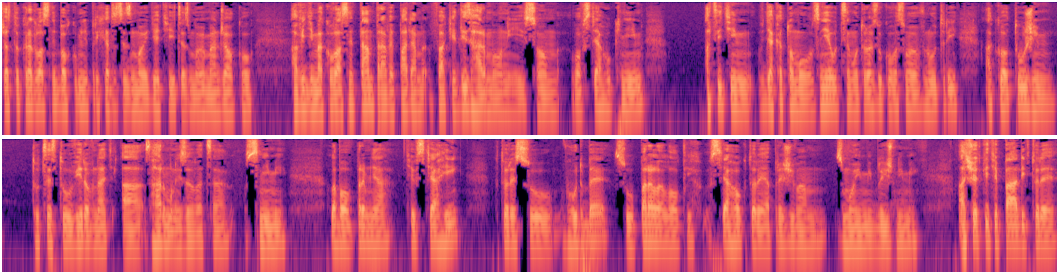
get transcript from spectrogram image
Častokrát vlastne Boh ku mne prichádza cez moje deti, cez moju manželku a vidím, ako vlastne tam práve padám, v akej disharmónii som vo vzťahu k ním a cítim vďaka tomu znejúcemu trojzvuku vo svojom vnútri, ako túžim tú cestu vyrovnať a zharmonizovať sa s nimi. Lebo pre mňa tie vzťahy, ktoré sú v hudbe, sú paralelou tých vzťahov, ktoré ja prežívam s mojimi blížnymi. A všetky tie pády, ktoré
